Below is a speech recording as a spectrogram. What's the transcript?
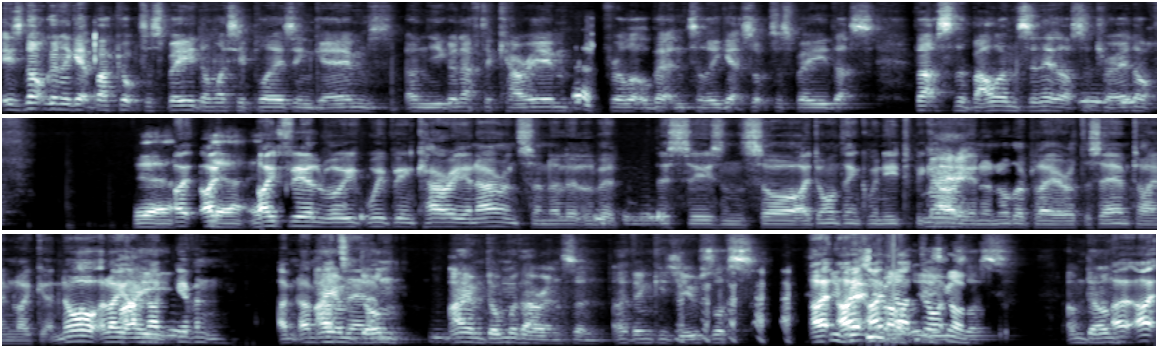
He's not going to get back up to speed unless he plays in games, and you're going to have to carry him for a little bit until he gets up to speed. That's that's the balance in it. That's the trade off. Yeah, I, I, yeah, I feel we, we've been carrying Aaronson a little bit this season, so I don't think we need to be Mate. carrying another player at the same time. Like, no, like I'm not giving. I'm, I'm not I am saying done. I am done with Aaronson. I think he's useless. I, I, I'm about not it, done. he's. Useless. I'm done. I, I,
